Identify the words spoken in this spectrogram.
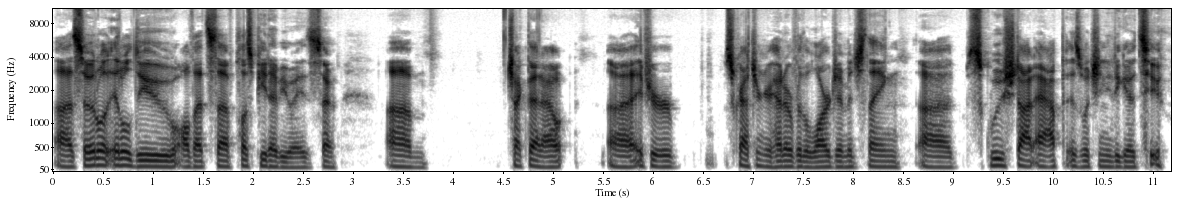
Uh, so it'll it'll do all that stuff plus PWAs. So um, check that out. Uh, if you're scratching your head over the large image thing, uh, squoosh.app is what you need to go to.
